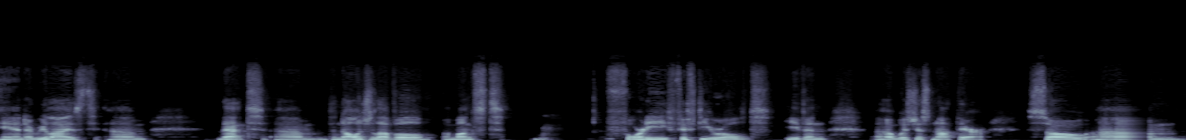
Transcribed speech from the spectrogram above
And I realized um, that um, the knowledge level amongst 40, 50 year olds even uh, was just not there. So um,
